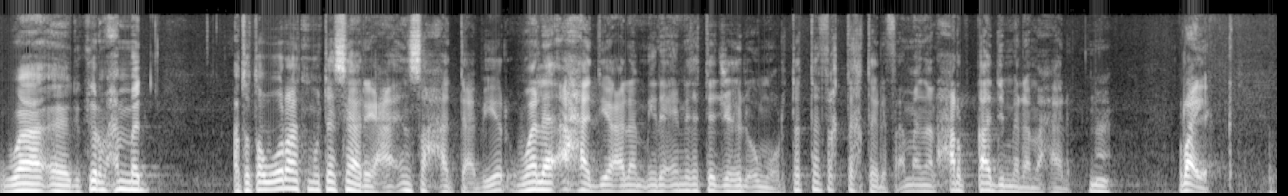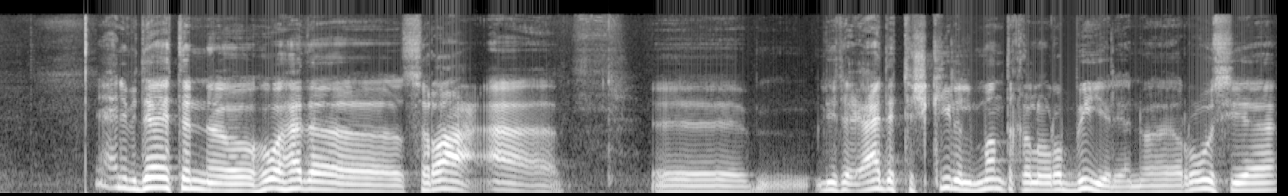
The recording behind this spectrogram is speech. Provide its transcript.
ودكتور محمد التطورات متسارعة إن صح التعبير ولا أحد يعلم إلى أين تتجه الأمور. تتفق تختلف أم أن الحرب قادمة لا محاله نعم. رأيك؟ يعني بداية هو هذا صراع آه آه، لإعادة تشكيل المنطقة الأوروبية لأنه روسيا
